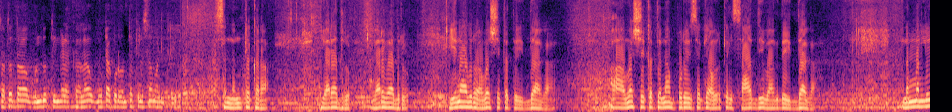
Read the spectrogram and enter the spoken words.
ಸತತ ಒಂದು ತಿಂಗಳ ಕಾಲ ಊಟ ಕೊಡುವಂಥ ಕೆಲಸ ಮಾಡಿದ್ರಿ. ಸರ್ ನನ್ನ ಪ್ರಕಾರ ಯಾರಾದರೂ ಯಾರಿಗಾದರೂ ಏನಾದರೂ ಅವಶ್ಯಕತೆ ಇದ್ದಾಗ ಆ ಅವಶ್ಯಕತೆನ ಪೂರೈಸೋಕ್ಕೆ ಅವ್ರ ಕೆಲಸ ಸಾಧ್ಯವಾಗದೇ ಇದ್ದಾಗ ನಮ್ಮಲ್ಲಿ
